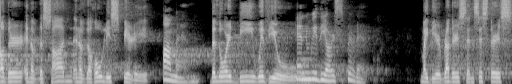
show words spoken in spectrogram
Father, and of the Son, and of the Holy Spirit, Amen. the Lord be with you. And with your spirit. My dear brothers and sisters,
